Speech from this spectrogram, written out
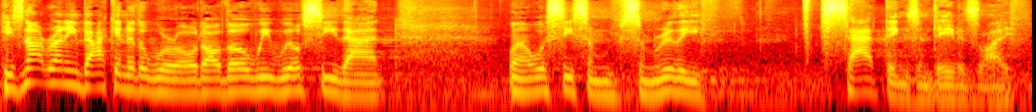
He's not running back into the world, although we will see that. Well, we'll see some, some really sad things in David's life.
